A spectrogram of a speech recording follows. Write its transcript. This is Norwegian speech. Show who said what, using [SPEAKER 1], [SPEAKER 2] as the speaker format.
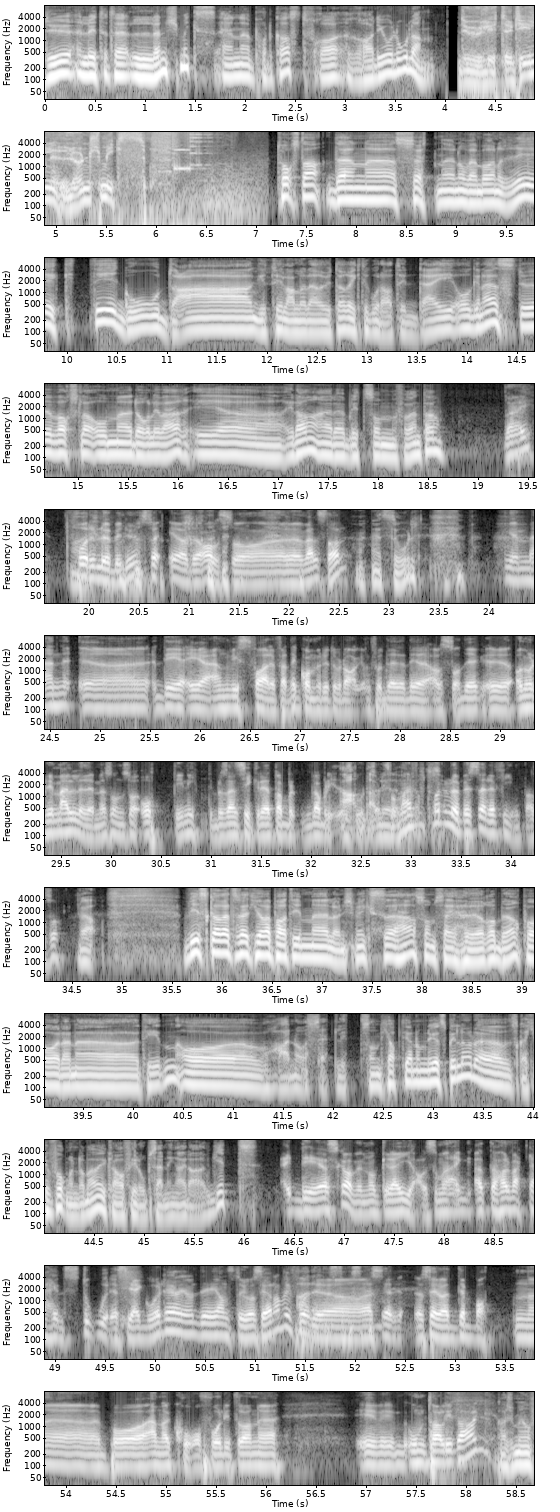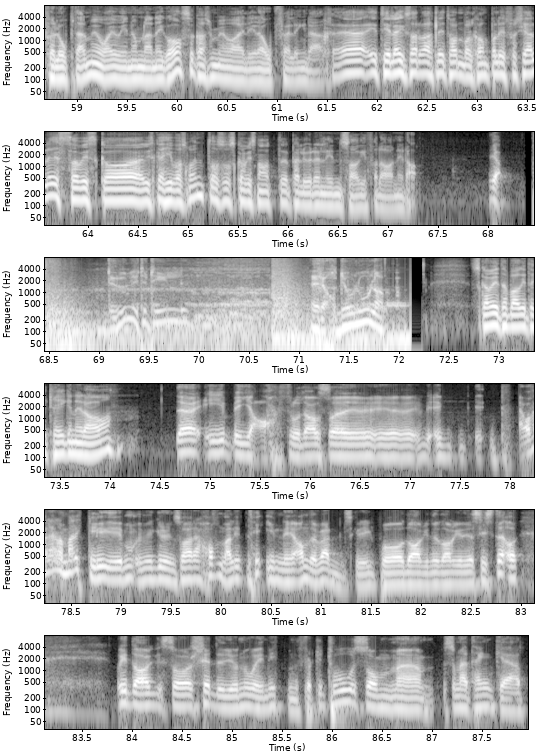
[SPEAKER 1] Du lytter til Lunsjmix, en podkast fra Radio Loland.
[SPEAKER 2] Du lytter til Lunsjmix.
[SPEAKER 1] Torsdag den eh, 17. november, en riktig god dag til alle der ute. Riktig god dag til deg, Ågenes. Du varsla om eh, dårlig vær i, eh, i dag. Er det blitt som forventa?
[SPEAKER 3] Nei, foreløpig nå så er det altså eh, velstand.
[SPEAKER 1] Sol?
[SPEAKER 3] Men uh, det er en viss fare for at det kommer utover dagen. For det, det, altså, det, uh, og når de melder det med sånn så 80-90 sikkerhet, da, da blir det stort
[SPEAKER 1] ja,
[SPEAKER 3] sett sånn. Her foreløpig så er det fint, altså.
[SPEAKER 1] Ja. Vi skal rett og slett kjøre et par timer lunsjmix her, som seg hør og bør på denne tiden. Og har nå sett litt sånn kjapt gjennom nyhetsbildet, og det skal ikke forundre meg. Vi klarer å fylle opp sendinga i dag, gitt.
[SPEAKER 3] Nei, Det skal vi nok greie. altså. Men jeg- at det har vært det helt store siden i går, det, det gjenstår jo å se. da. Vi får,
[SPEAKER 1] Ja, å
[SPEAKER 3] eh, jeg, ser, jeg ser jo at debatten eh, på NRK får litt eh, omtale i dag.
[SPEAKER 1] Kanskje vi må følge opp den. Vi var jo innom den i går, så kanskje vi må ha en liten oppfølging der. Eh, I tillegg så har det vært litt håndballkamp og litt forskjellig, så vi skal, vi skal hive oss rundt, og så skal vi snart pelle ut en liten sag fra dagen i dag.
[SPEAKER 3] Ja.
[SPEAKER 2] Du lytter til Radio Lola.
[SPEAKER 1] Skal vi tilbake til krigen i dag òg?
[SPEAKER 3] I, ja, Frode, altså eh, eh, Av en eller merkelig grunn så har jeg havna litt inn i andre verdenskrig på dagen i dag i det siste. Og, og i dag så skjedde det jo noe i 1942 som, eh, som jeg tenker at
